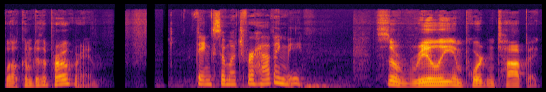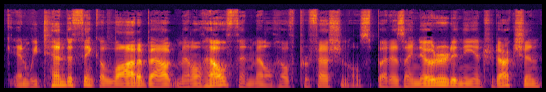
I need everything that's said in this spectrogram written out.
welcome to the program. Thanks so much for having me. This is a really important topic, and we tend to think a lot about mental health and mental health professionals. But as I noted in the introduction,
